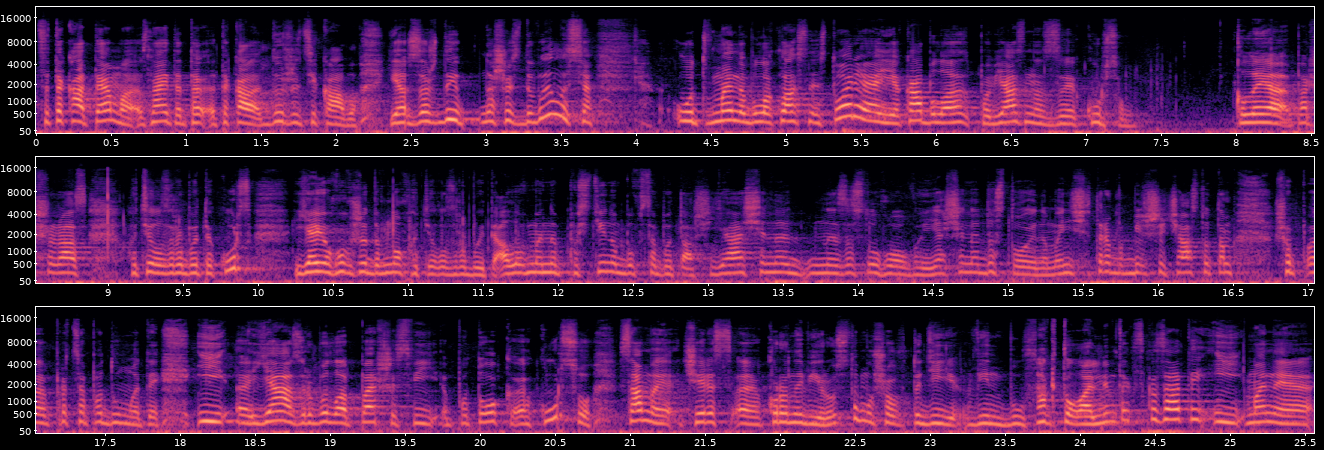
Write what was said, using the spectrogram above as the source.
Це така тема, знаєте, та, така дуже цікава. Я завжди на щось дивилася. От в мене була класна історія, яка була пов'язана з курсом. Коли я перший раз хотіла зробити курс, я його вже давно хотіла зробити, але в мене постійно був саботаж. Я ще не, не заслуговую, я ще не достойна. Мені ще треба більше часу там, щоб е, про це подумати. І е, я зробила перший свій поток е, курсу саме через коронавірус, тому що тоді він був актуальним, так сказати. І в мене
